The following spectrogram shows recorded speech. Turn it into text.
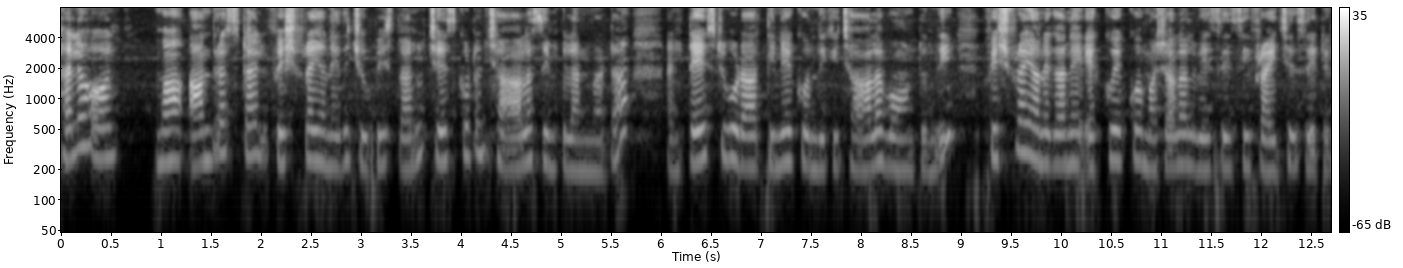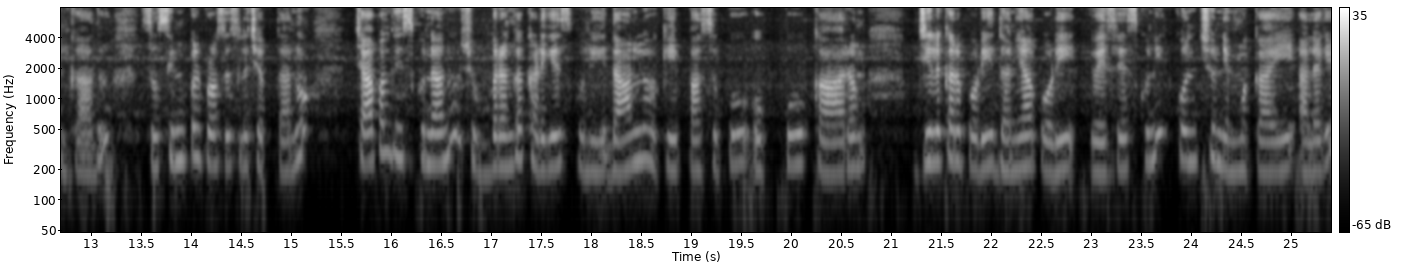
హలో ఆల్. మా ఆంధ్ర స్టైల్ ఫిష్ ఫ్రై అనేది చూపిస్తాను. చేసుకోవటం చాలా సింపుల్ అనమాట అండ్ టేస్ట్ కూడా తినే కొందికి చాలా బాగుంటుంది. ఫిష్ ఫ్రై అనగానే ఎక్కువ ఎక్కువ మసాలాలు వేసేసి ఫ్రై చేసేయటం కాదు. సో సింపుల్ ప్రాసెస్లో చెప్తాను. చేపలు తీసుకున్నాను శుభ్రంగా కడిగేసుకుని దానిలోకి పసుపు ఉప్పు కారం జీలకర్ర పొడి ధనియా పొడి వేసేసుకుని కొంచెం నిమ్మకాయ అలాగే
